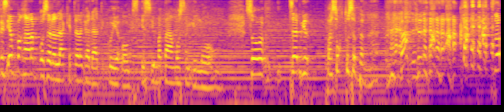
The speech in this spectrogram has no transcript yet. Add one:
Kasi ang pangarap ko sa lalaki talaga dati, Kuya Ogs, is yung matangos ng ilong. So, sabi ko, pasok to sa banga. so,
